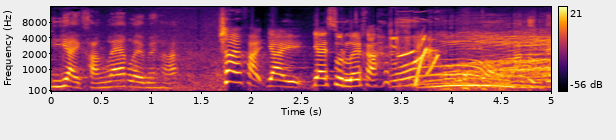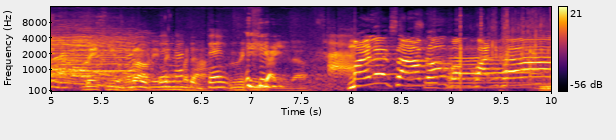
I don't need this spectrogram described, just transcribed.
ทีใหญ่ครั้งแรกเลยไหมคะ ใช่ค่ะ ใหญ่ใหญ่สุดเลยค่ะน่า ตื่นเต้นนะเวทีของเรานี่ไม่ธรรมดาน่าตื่นเต้น เวทีใหญ่อยู่แล้ว ค่ะ หมายเลขสามน้องของขวัญครับ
